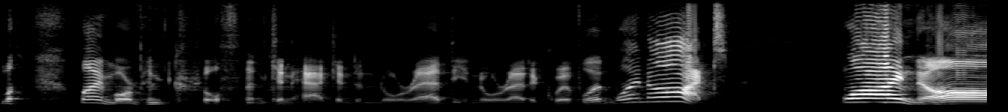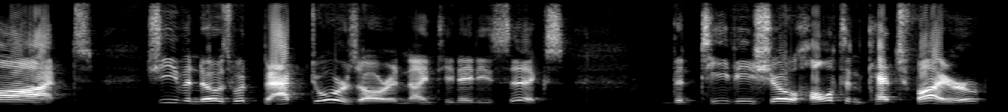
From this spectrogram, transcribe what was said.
My, my Mormon girlfriend can hack into NORAD, the NORAD equivalent. Why not? Why not? She even knows what backdoors are in 1986. The TV show Halt and Catch Fire,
